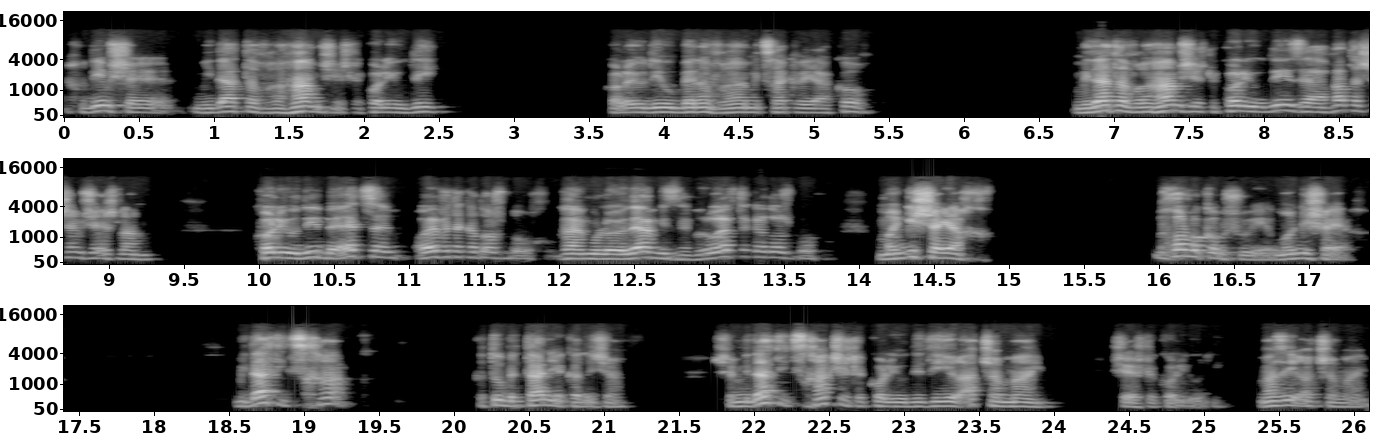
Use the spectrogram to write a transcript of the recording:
אנחנו יודעים שמידת אברהם שיש לכל יהודי, כל היהודי הוא בן אברהם, יצחק ויעקב. מידת אברהם שיש לכל יהודי זה אהבת השם שיש לנו. כל יהודי בעצם אוהב את הקדוש ברוך הוא, גם אם הוא לא יודע מזה, אבל הוא אוהב את הקדוש ברוך הוא, מרגיש שייך. בכל מקום שהוא יהיה, הוא מרגיש שייך. מידת יצחק, כתוב בתניא קדישה, שמידת יצחק שיש לכל יהודי זה יראת שמיים שיש לכל יהודי. מה זה יראת שמיים?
